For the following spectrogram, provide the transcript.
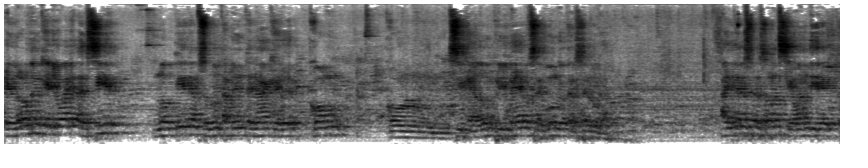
El orden que yo vaya a decir no tiene absolutamente nada que ver con, con si quedó en primero, segundo o tercer lugar. Hay tres personas que van directo.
